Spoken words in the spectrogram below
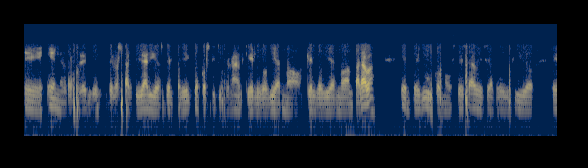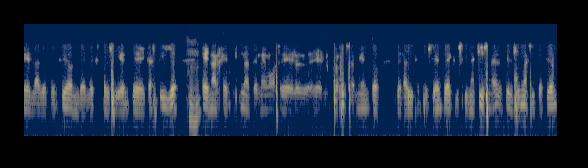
eh, en el referéndum de los partidarios del proyecto constitucional que el gobierno que el gobierno amparaba en Perú, como usted sabe, se ha producido eh, la detención del expresidente Castillo. Uh -huh. En Argentina tenemos el, el, procesamiento de la vicepresidenta Cristina Kirchner. Es decir, es una situación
